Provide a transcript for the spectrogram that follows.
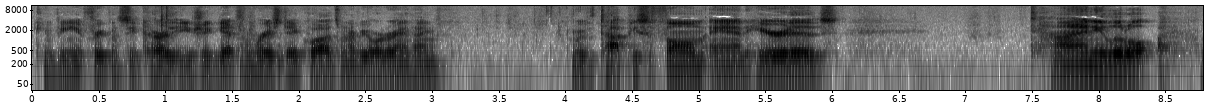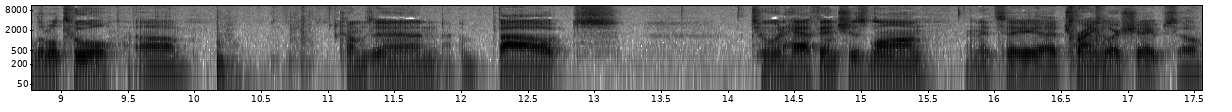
convenient frequency card that you should get from Race Day Quads whenever you order anything. Remove the top piece of foam, and here it is. Tiny little little tool. Um, comes in about two and a half inches long and it's a uh, triangular shape so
